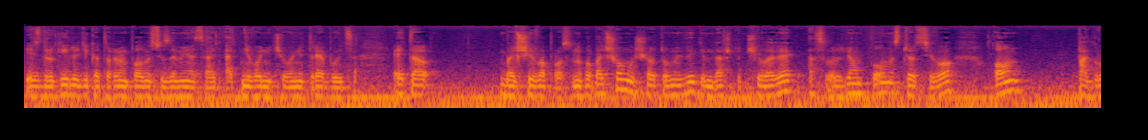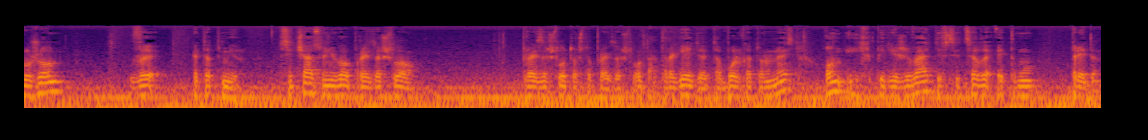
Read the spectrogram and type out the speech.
есть другие люди, которыми полностью заменяются, от, от него ничего не требуется, это большие вопросы. Но по большому счету мы видим, да, что человек освобожден полностью от всего, он погружен в этот мир. Сейчас у него произошло, произошло то, что произошло, та трагедия, та боль, которая у него есть, он их переживает и всецело этому предан.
